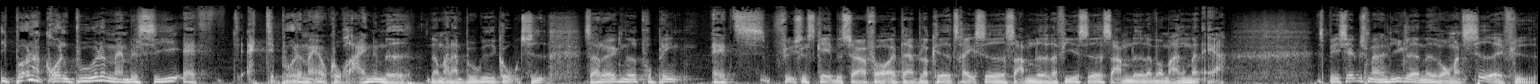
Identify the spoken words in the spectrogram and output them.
I bund og grund burde man vil sige, at, at det burde man jo kunne regne med, når man har booket i god tid. Så er der jo ikke noget problem, at flyselskabet sørger for, at der er blokeret tre sæder samlet, eller fire sæder samlet, eller hvor mange man er. Specielt hvis man er ligeglad med, hvor man sidder i flyet.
